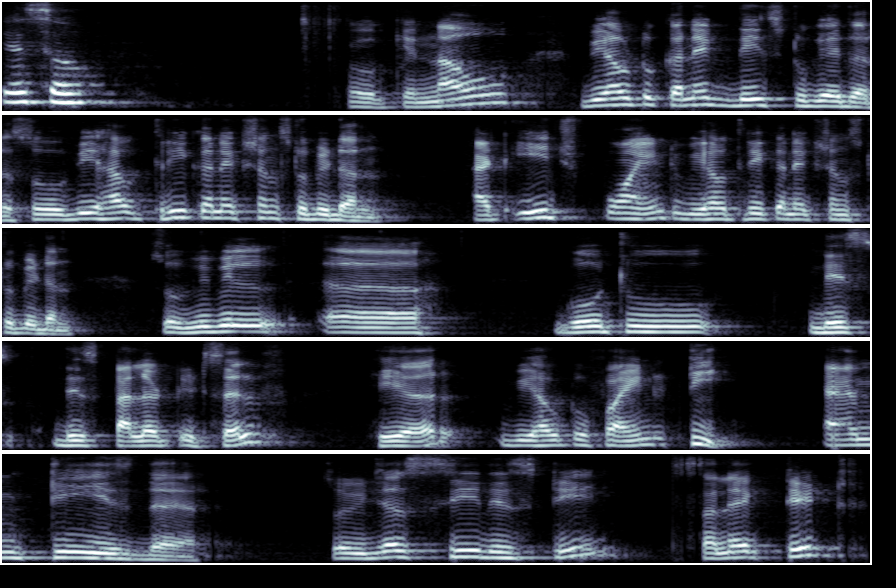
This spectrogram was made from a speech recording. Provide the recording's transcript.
Yes, sir. Okay, now we have to connect these together. So we have three connections to be done. At each point, we have three connections to be done. So we will uh, go to this this palette itself. Here we have to find T. MT is there. So you just see this T, select it,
